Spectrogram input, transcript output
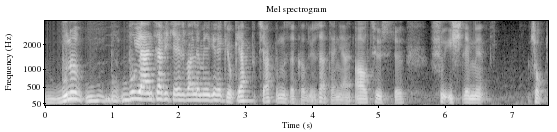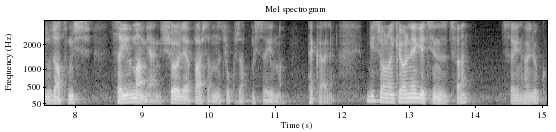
Bunu bu, bu yani tabii ki ezberlemeye gerek yok. Yaptıkça aklımızda kalıyor. Zaten yani altı üstü şu işlemi çok da uzatmış sayılmam yani. Şöyle yaparsam da çok uzatmış sayılmam. Pekala. Bir sonraki örneğe geçiniz lütfen. Sayın Haluk.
